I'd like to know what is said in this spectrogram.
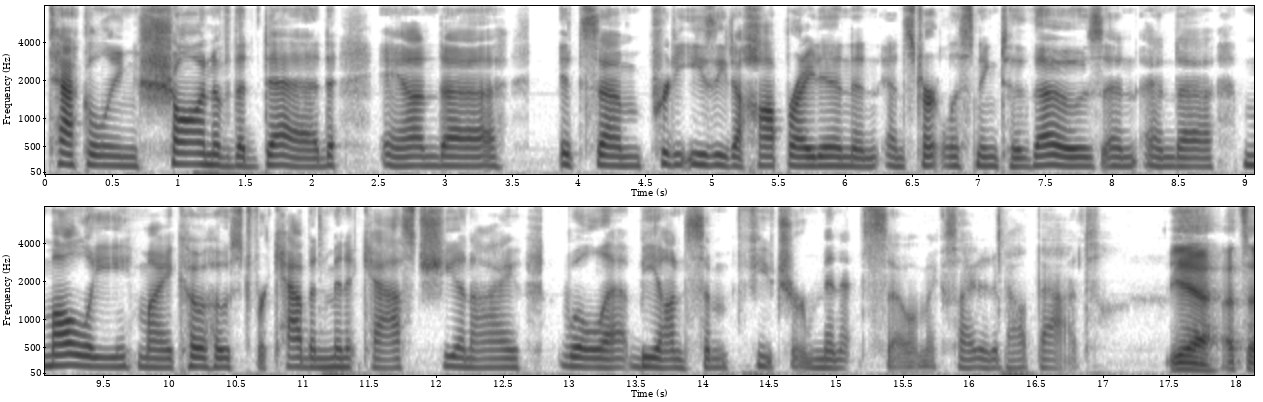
tackling Shaun of the Dead, and uh it's um pretty easy to hop right in and, and start listening to those and and uh, Molly, my co-host for Cabin Minute Cast, she and I will uh, be on some future minutes, so I'm excited about that. Yeah, that's a,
